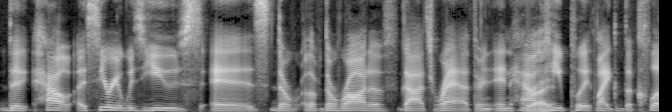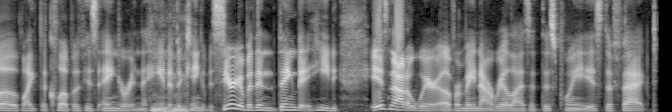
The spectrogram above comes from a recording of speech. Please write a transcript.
the how Assyria was used as the the rod of God's wrath, and, and how right. he put like the club, like the club of his anger, in the hand mm-hmm. of the mm-hmm. king of Assyria. But then the thing that he is not aware of, or may not realize at this point, is the fact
